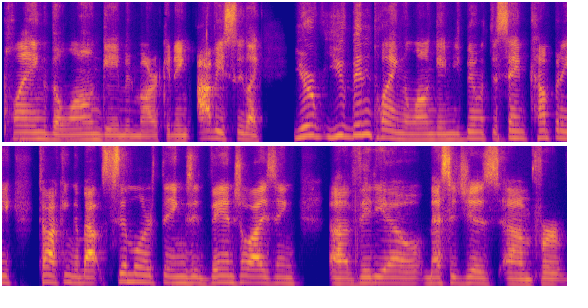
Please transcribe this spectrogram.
playing the long game in marketing obviously like you're you've been playing the long game. You've been with the same company talking about similar things evangelizing uh, video messages um, for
